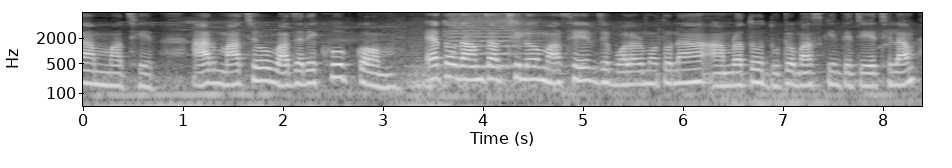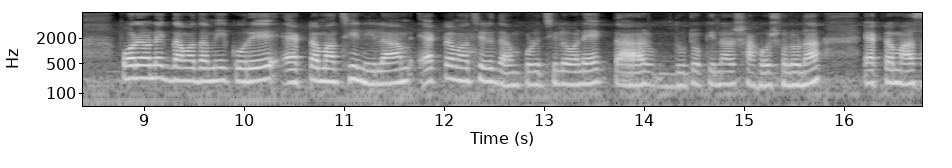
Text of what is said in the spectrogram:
দাম মাছের। আর মাছও বাজারে খুব কম। এত দাম চাচ্ছিল মাছের যে বলার মতো না, আমরা তো দুটো মাছ কিনতে চেয়েছিলাম। পরে অনেক দামাদামি করে একটা মাছই নিলাম। একটা মাছের দাম পড়েছিল অনেক, তার দুটো কেনার সাহস হলো না। একটা মাছ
